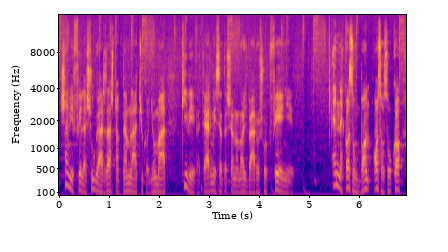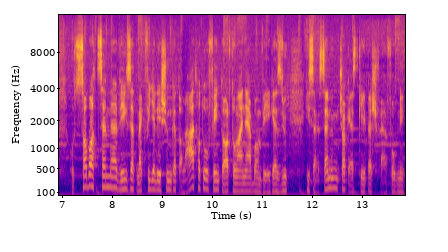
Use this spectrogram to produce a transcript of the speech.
semmiféle sugárzásnak nem látjuk a nyomát, kivéve természetesen a nagyvárosok fényét. Ennek azonban az az oka, hogy szabad szemmel végzett megfigyelésünket a látható fény tartományában végezzük, hiszen szemünk csak ezt képes felfogni.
